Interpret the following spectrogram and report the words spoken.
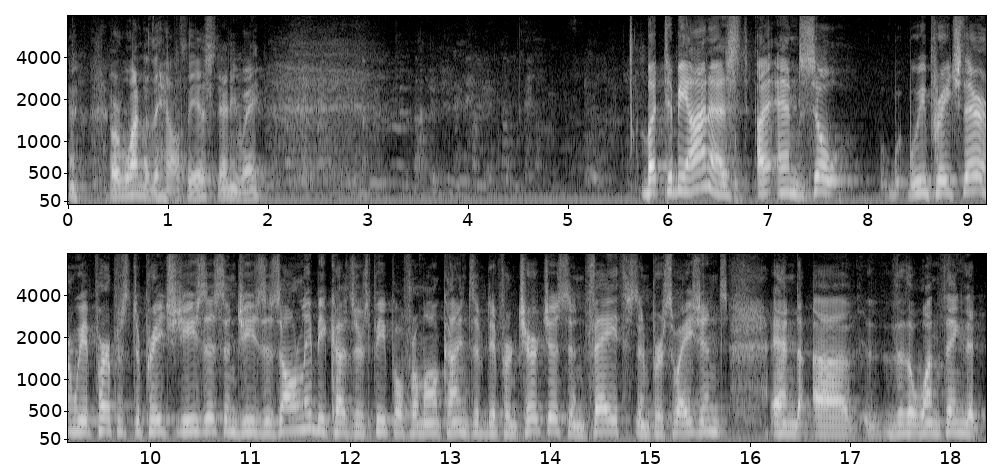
or one of the healthiest anyway. But to be honest, uh, and so we preach there and we have purpose to preach Jesus and Jesus only because there's people from all kinds of different churches and faiths and persuasions. And uh, the, the one thing that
